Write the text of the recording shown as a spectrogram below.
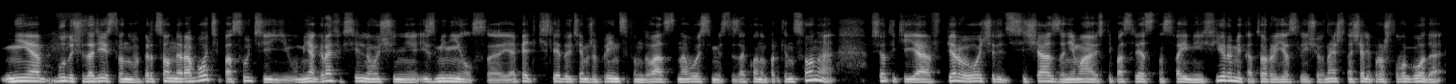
не будучи задействован в операционной работе, по сути, у меня график сильно очень изменился. И опять-таки, следуя тем же принципам 20 на 80 закона Паркинсона, все-таки я в первую очередь сейчас занимаюсь непосредственно своими эфирами, которые, если еще, знаешь, в начале прошлого года,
